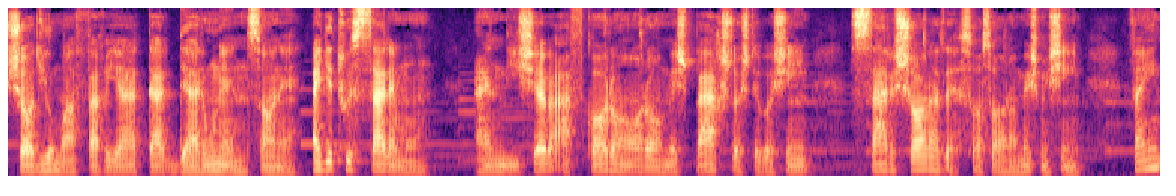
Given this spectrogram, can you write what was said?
شادی و موفقیت در درون انسانه. اگه تو سرمون اندیشه و افکار و آرامش بخش داشته باشیم سرشار از احساس آرامش میشیم و این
